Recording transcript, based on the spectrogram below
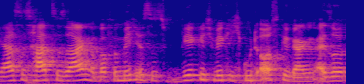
ja, es ist hart zu sagen, aber für mich ist es wirklich, wirklich gut ausgegangen. Also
